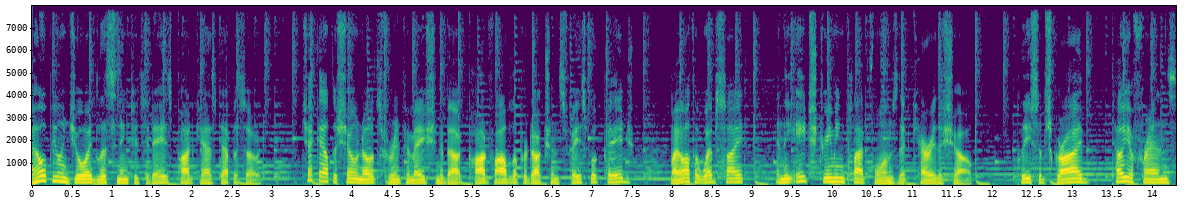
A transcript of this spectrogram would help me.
I hope you enjoyed listening to today's podcast episode. Check out the show notes for information about Podfabula Productions' Facebook page, my author website, and the eight streaming platforms that carry the show. Please subscribe, tell your friends,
